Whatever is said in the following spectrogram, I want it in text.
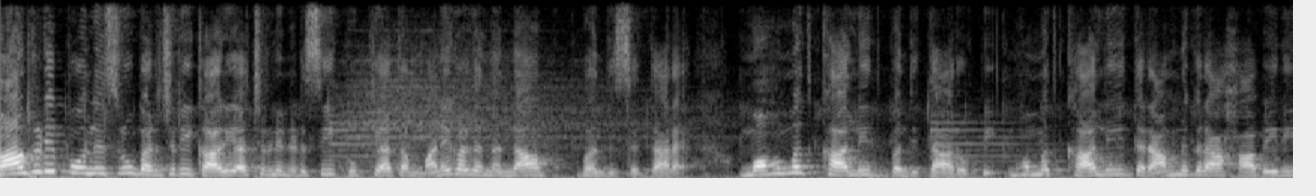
ಮಾಗಡಿ ಪೊಲೀಸರು ಭರ್ಜರಿ ಕಾರ್ಯಾಚರಣೆ ನಡೆಸಿ ಕುಖ್ಯಾತ ಮನೆಗಳನ್ನ ಬಂಧಿಸಿದ್ದಾರೆ. ಮೊಹಮ್ಮದ್ ಖಾಲಿದ್ ಬಂಧಿತ ಆರೋಪಿ. ಮೊಹಮ್ಮದ್ ಖಾಲಿದ್ ರಾಮನಗರ ಹಾವೇರಿ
